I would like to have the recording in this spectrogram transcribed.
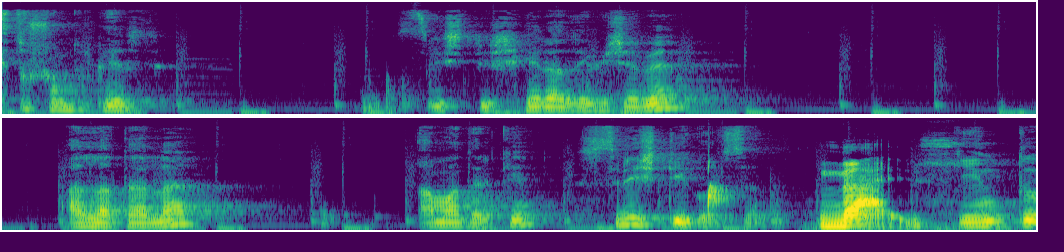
এত সুন্দর ফেস। সৃষ্টির সেরা জীব হিসেবে আল্লাহ তাআলা আমাদেরকে সৃষ্টি করছেন। কিন্তু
